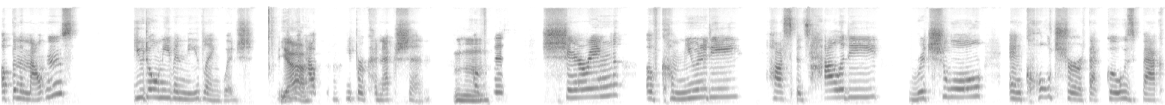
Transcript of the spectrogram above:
up in the mountains, you don't even need language. Yeah. You have a deeper connection mm-hmm. of this sharing of community, hospitality, ritual, and culture that goes back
